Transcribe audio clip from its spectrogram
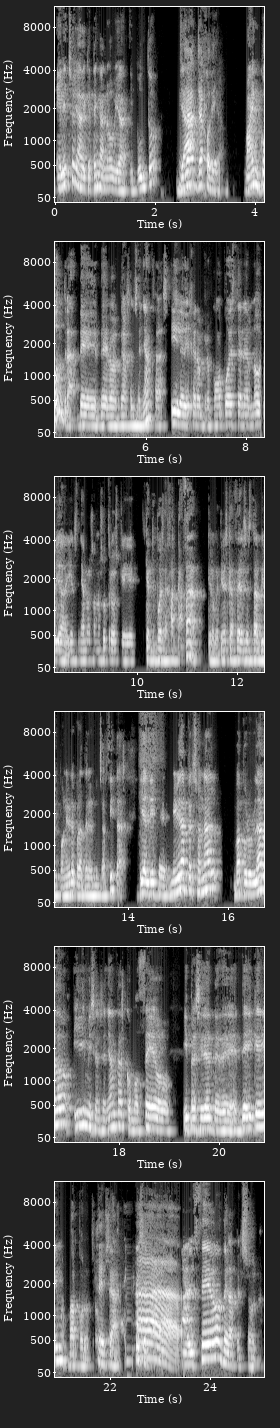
el hecho ya de que tenga novia y punto, ya, ya, ya jodía. va en contra de, de los- de las enseñanzas. Y le dijeron, pero ¿cómo puedes tener novia y enseñarnos a nosotros que, que te puedes dejar cazar? Que lo que tienes que hacer es estar disponible para tener muchas citas. Y él dice, mi vida personal va por un lado y mis enseñanzas como CEO y presidente de Day Game van por otro. Sí. O sea, hay que separar Ah, al CEO de la persona.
